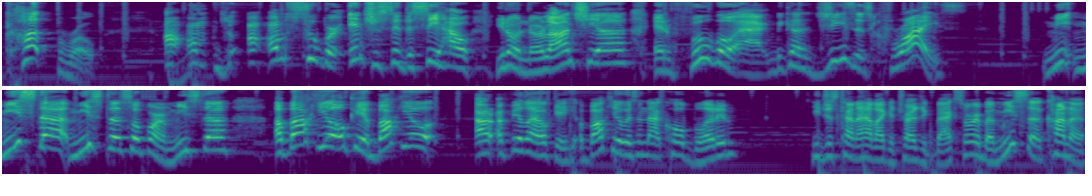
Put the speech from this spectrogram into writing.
cutthroat. I, am I'm, I'm super interested to see how you know Narancia and Fugo act because Jesus Christ Mi Mista, Mista so far, Mista, Abbacchio. okay, Abbacchio. I, I feel like, okay, Abbacchio isn't that cold-blooded. He just kind of had like a tragic backstory, but Mista kind of,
